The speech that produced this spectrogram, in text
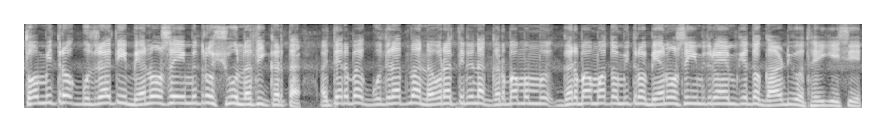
તો મિત્રો ગુજરાતી બહેનો છે એ મિત્રો શું નથી કરતા? અત્યારે ભાઈ ગુજરાતમાં નવરાત્રિના ગરબામાં ગરબામાં તો મિત્રો બહેનો છે એ મિત્રો એમ કહેતો ગાંડીઓ થઈ ગઈ છે.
